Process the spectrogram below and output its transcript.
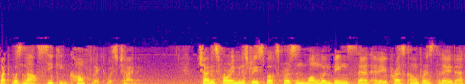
but was not seeking conflict with China. Chinese Foreign Ministry spokesperson Wang Wenbin said at a press conference today that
